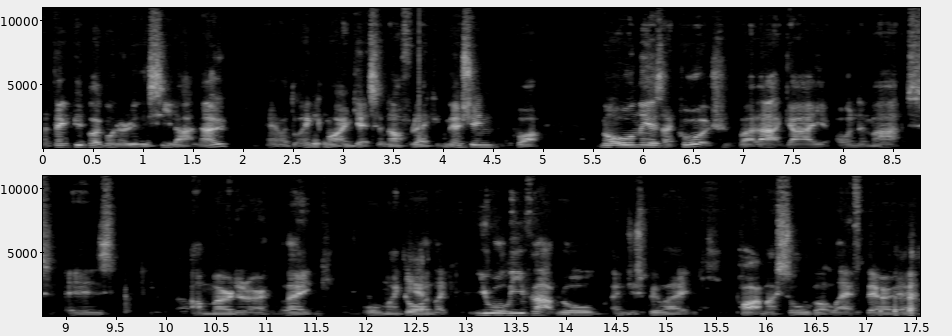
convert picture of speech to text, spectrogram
I think people are going to really see that now. Um, I don't think mm-hmm. Martin gets enough recognition, but not only as a coach, but that guy on the mats is a murderer. Like oh my god, yeah. like you will leave that role and just be like, part of my soul got left there.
